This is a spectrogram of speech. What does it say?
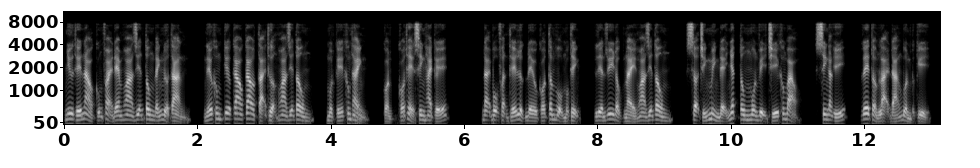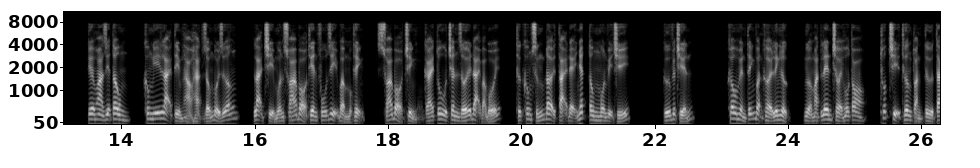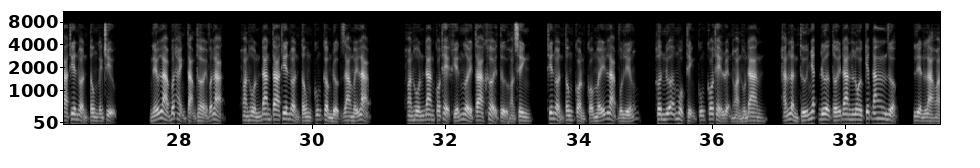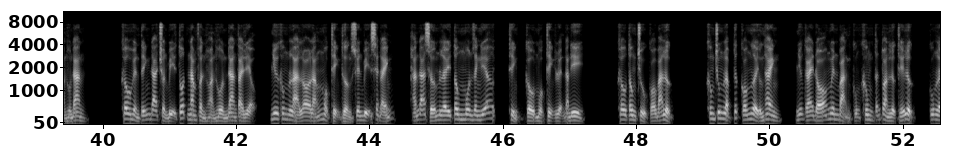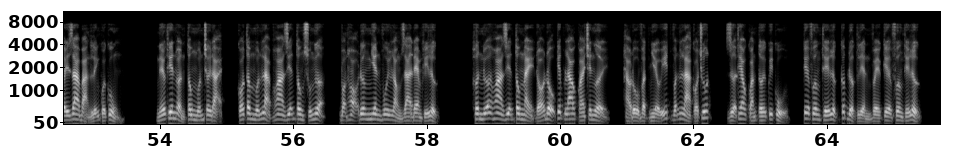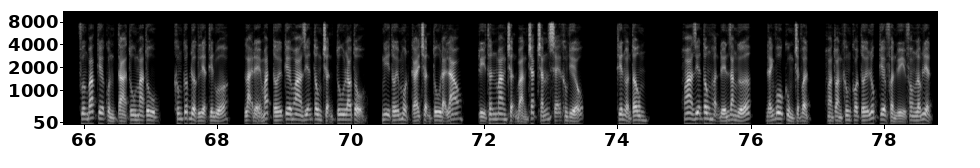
Như thế nào cũng phải đem hoa diễn tông đánh nửa tàn nếu không tiêu cao cao tại thượng hoa diễn tông, một kế không thành, còn có thể sinh hai kế. Đại bộ phận thế lực đều có tâm hộ một thịnh, liền duy độc này hoa diễn tông, sợ chính mình đệ nhất tông môn vị trí không bảo, sinh ác ý, ghê tởm lại đáng buồn cực kỳ. Kia hoa diễn tông, không nghĩ lại tìm hảo hạt giống bồi dưỡng, lại chỉ muốn xóa bỏ thiên phú dị bẩm một thịnh, xóa bỏ chỉnh cái tu chân giới đại bà bối, thực không xứng đợi tại đệ nhất tông môn vị trí. Cứ việc chiến, khâu huyền tĩnh vận khởi linh lực, ngửa mặt lên trời hô to, thuốc trị thương toàn từ ta thiên luận tông gánh chịu. Nếu là bất hạnh tạm thời vẫn lạc, hoàn hồn đan ta thiên luận tông cũng cầm được ra mấy lạp hoàn hồn đan có thể khiến người ta khởi tử hoàn sinh, thiên luận tông còn có mấy lạp vô liếng, hơn nữa Mục thịnh cũng có thể luyện hoàn hồn đan, hắn lần thứ nhất đưa tới đan lôi kiếp đan dược, liền là hoàn hồn đan. Khâu huyền tĩnh đã chuẩn bị tốt năm phần hoàn hồn đan tài liệu, như không là lo lắng Mục thịnh thường xuyên bị xét đánh, hắn đã sớm lấy tông môn danh nghĩa, thỉnh cầu Mục thịnh luyện đan đi. Khâu tông chủ có bá lực. Không trung lập tức có người ứng thanh, những cái đó nguyên bản cũng không tận toàn lực thế lực, cũng lấy ra bản lĩnh cuối cùng. Nếu thiên luận tông muốn chơi đại, có tâm muốn lạp hoa diễn tông xuống ngựa, bọn họ đương nhiên vui lòng ra đem khí lực. Hơn nữa hoa diễn tông này đó độ kiếp lao quái trên người hảo đồ vật nhiều ít vẫn là có chút, dựa theo quán tới quy củ, kia phương thế lực cấp được liền về kia phương thế lực. Phương bắc kia quần tà tu ma tu, không cấp được liệt thiên búa, lại để mắt tới kia hoa diễn tông trận tu lao tổ, nghĩ tới một cái trận tu đại lão, tùy thân mang trận bản chắc chắn sẽ không thiếu. Thiên đoàn tông. Hoa diễn tông hận đến răng ngứa, đánh vô cùng chật vật, hoàn toàn không có tới lúc kia phần ủy phong lấm liệt.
